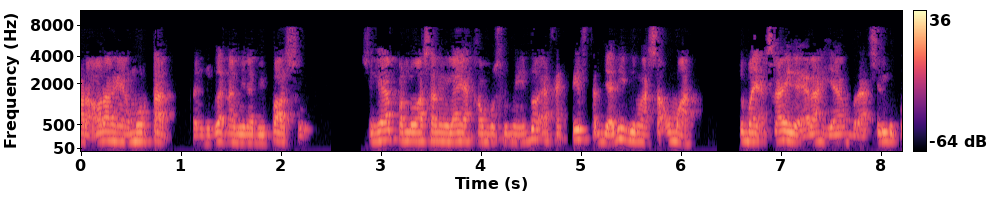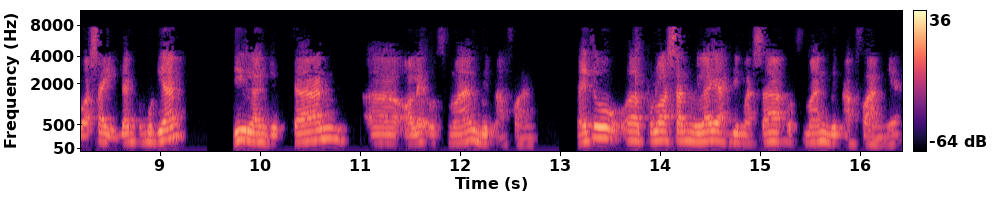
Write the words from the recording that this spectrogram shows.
orang-orang uh, yang murtad dan juga nabi-nabi palsu. Sehingga perluasan wilayah kaum muslimin itu efektif terjadi di masa Umar. Itu banyak sekali daerah yang berhasil dikuasai dan kemudian dilanjutkan uh, oleh Utsman bin Affan. Nah itu uh, perluasan wilayah di masa Utsman bin Affan ya.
